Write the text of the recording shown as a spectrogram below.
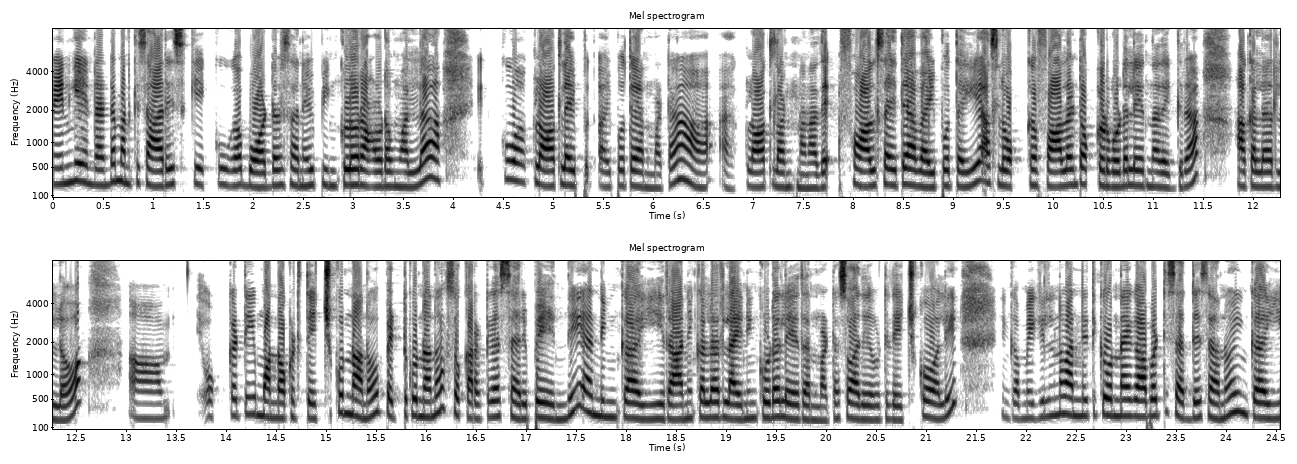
మెయిన్గా ఏంటంటే మనకి శారీస్కి ఎక్కువగా బార్డర్స్ అనేవి పింక్లో రావడం వల్ల ఎక్కువ క్లాత్లు అయిపో అయిపోతాయి అనమాట క్లాత్లు అంటున్నాను. అదే ఫాల్స్ అయితే అవి అయిపోతాయి. అసలు ఒక్క ఫాల్ అంటే ఒక్కడు కూడా లేదు నా దగ్గర ఆ కలర్లో. ఒక్కటి మొన్న ఒకటి తెచ్చుకున్నాను పెట్టుకున్నాను. సో కరెక్ట్గా సరిపోయింది. అండ్ ఇంకా ఈ రాణి కలర్ లైనింగ్ కూడా లేదనమాట. సో అది ఒకటి తెచ్చుకోవాలి. ఇంకా మిగిలినవన్నిటికీ ఉన్నాయి కాబట్టి సర్దేశాను. ఇంకా ఈ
